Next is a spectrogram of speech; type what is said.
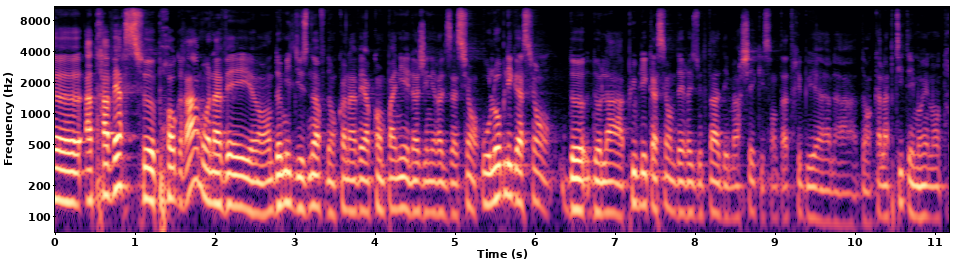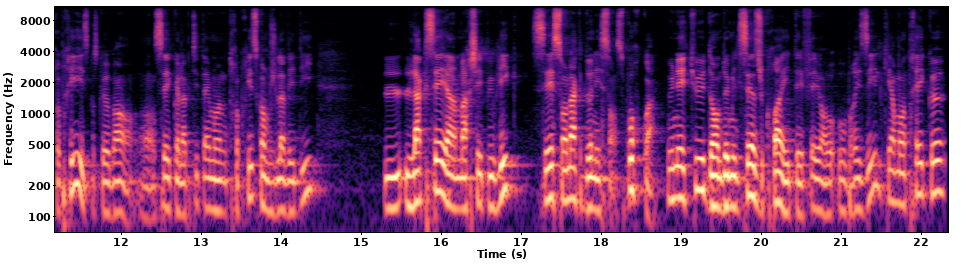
euh, à travers ce programme, on avait euh, en 2019, donc on avait accompagné la généralisation ou l'obligation de, la publication des résultats des marchés qui sont attribués à la, donc à la petite et moyenne entreprise, parce que bon, on sait que la petite et moyenne entreprise, comme je l'avais dit, l'accès à un marché public, c'est son acte de naissance. Pourquoi? Une étude en 2016, je crois, a été faite au, Brésil qui a montré que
